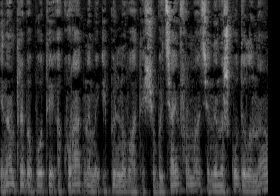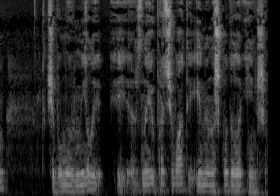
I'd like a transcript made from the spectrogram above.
І нам треба бути акуратними і пильнувати, щоб ця інформація не нашкодила нам, щоб ми вміли з нею працювати і не нашкодила іншим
